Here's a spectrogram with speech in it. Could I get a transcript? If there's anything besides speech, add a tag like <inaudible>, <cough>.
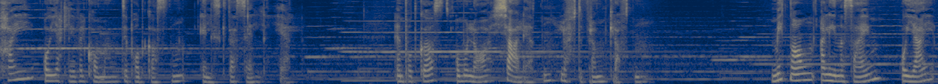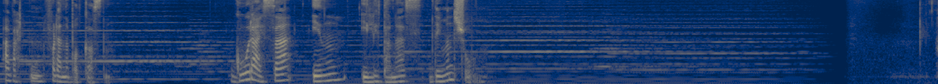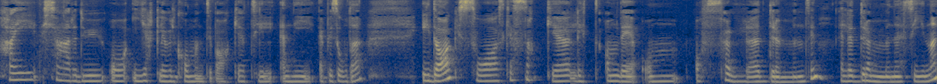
Hei og hjertelig velkommen til podkasten Elsk deg selv hel. En podkast om å la kjærligheten løfte frem kraften. Mitt navn er Line Seim, og jeg er verten for denne podkasten. God reise inn i lytternes dimensjon. Hei, kjære du, og hjertelig velkommen tilbake til en ny episode. I dag så skal jeg snakke litt om det om å følge drømmen sin, eller drømmene sine.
